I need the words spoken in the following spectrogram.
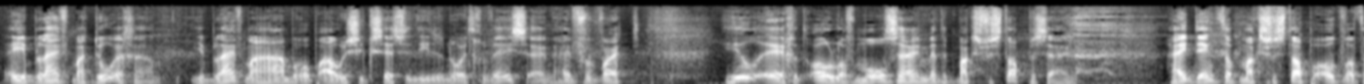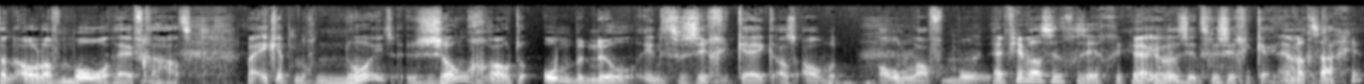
En je blijft maar doorgaan. Je blijft maar hameren op oude successen die er nooit geweest zijn. Hij verwart heel erg het Olaf Mol zijn met het Max Verstappen zijn. Hij denkt dat Max Verstappen ook wat aan Olaf Mol heeft gehad. Maar ik heb nog nooit zo'n grote onbenul in het gezicht gekeken als Albert Olaf Mol. Heb je hem wel eens in het gezicht gekeken? Ja, ik heb wel eens in het gezicht gekeken. En Nou, wat zag je?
